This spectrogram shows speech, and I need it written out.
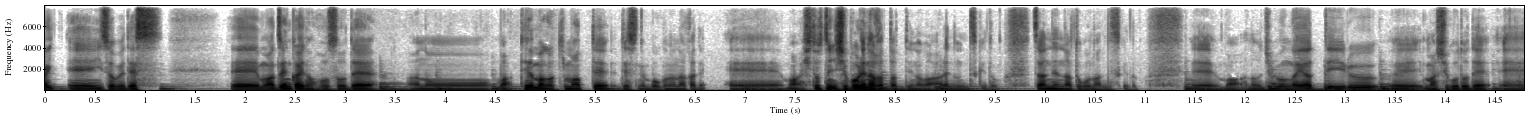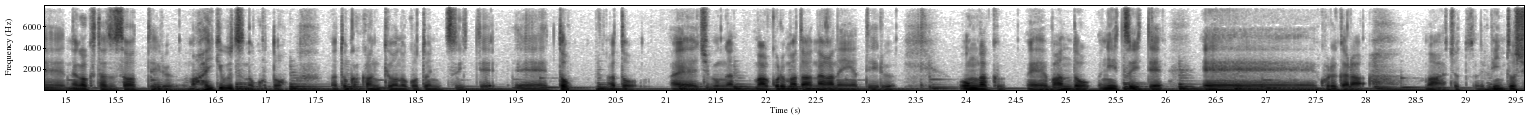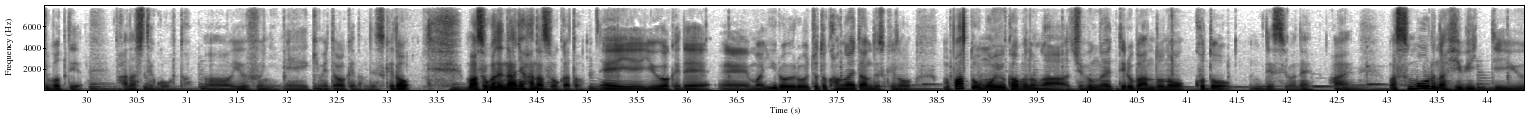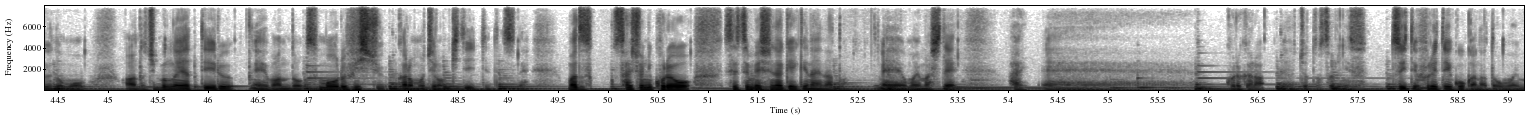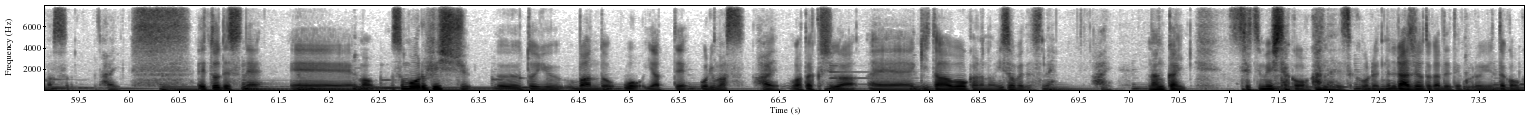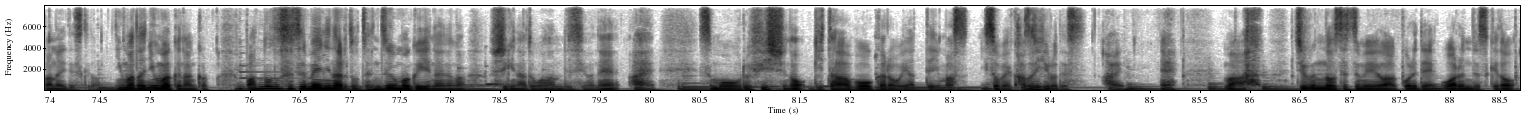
はい、えー、磯部です。えー、まあ前回の放送であのー、まあテーマが決まってですね僕の中で、えー、まあ一つに絞れなかったっていうのがあれなんですけど残念なとこなんですけど、えー、まああの自分がやっている、えー、まあ仕事で、えー、長く携わっているまあ廃棄物のこととか環境のことについて、えー、とあと、えー、自分がまあこれまた長年やっている音楽、えー、バンドについて、えー、これからまあちょっとねピントを絞って話していこうというふうに、え決めたわけなんですけどまあそこで何話そうかと、えいうわけで、えまあいろいろちょっと考えたんですけど、まあ、パッと思い浮かぶのが自分がやってるバンドのことですよね。はい。まあ、スモールな日々っていうのもあの自分がやっている、えバンドスモールフィッシュからもちろん来ていてですね。まず最初にこれを説明しなきゃいけないなと、え思いましてはい、えーこれから、えちょっとそれについて触れていこうかなと思います。はい、えっとですね、えー、まあ、スモールフィッシュというバンドをやっております。はい、私は、えー、ギターボーカルの磯部ですね。はい、何回説明したかわかんないです。これねラジオとか出てこれを言ったかわかんないですけど未だにうまくなんかバンドの説明になると全然うまく言えないのが不思議なとこなんですよね。はい。スモールフィッシュのギターボーカルをやっています。磯部和弘です。はい。ねまあ 自分の説明はこれで終わるんですけど、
